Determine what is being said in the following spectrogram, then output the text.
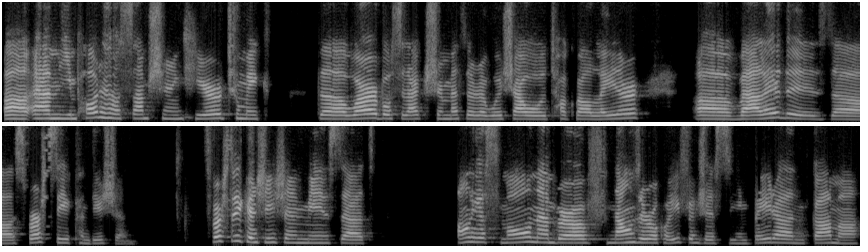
Uh, an important assumption here to make the variable selection method, which I will talk about later, uh, valid is the sparsity condition. Sparsity condition means that only a small number of non-zero coefficients in beta and gamma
